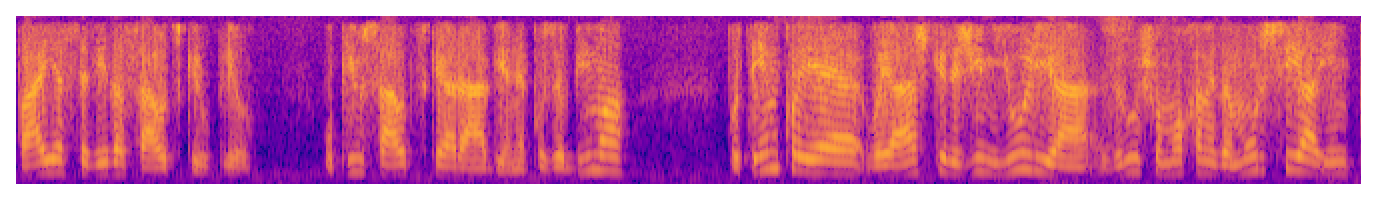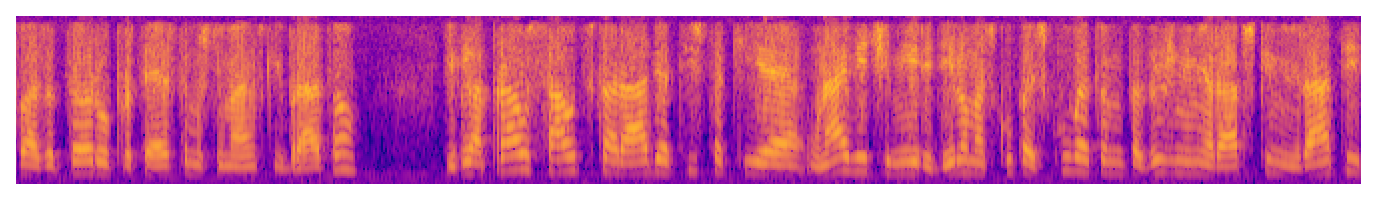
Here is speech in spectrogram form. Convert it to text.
pa je seveda saudski vpliv. Vpliv Saudske Arabije. Ne pozabimo, potem, ko je vojaški režim Julija zrušil Mohameda Mursija in pa zatrl proteste muslimanskih bratov, je bila prav Saudska Arabija tista, ki je v največji meri deloma skupaj s Kuwaitom in pa Združenimi arabskimi emirati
